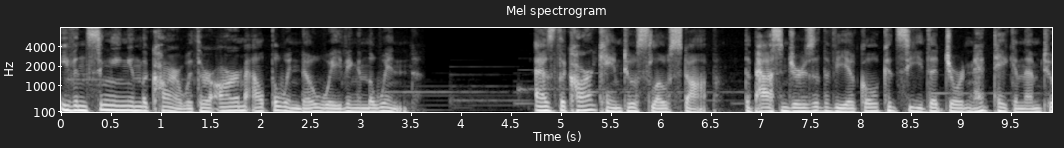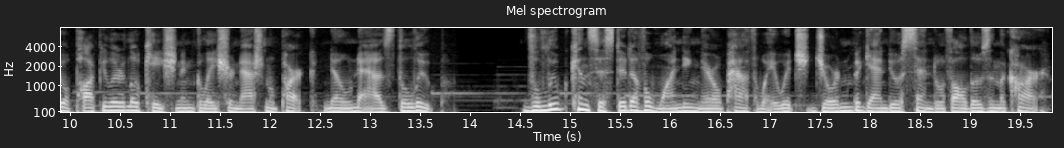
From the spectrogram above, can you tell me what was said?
even singing in the car with her arm out the window waving in the wind. As the car came to a slow stop, The passengers of the vehicle could see that Jordan had taken them to a popular location in Glacier National Park known as the Loop. The loop consisted of a winding, narrow pathway which Jordan began to ascend with all those in the car.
